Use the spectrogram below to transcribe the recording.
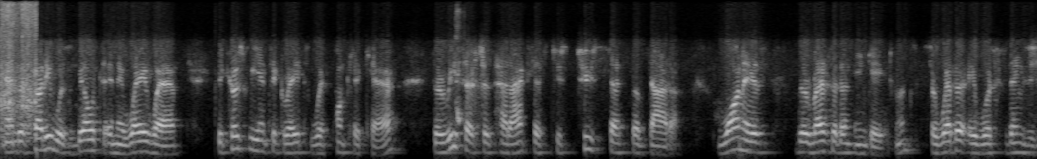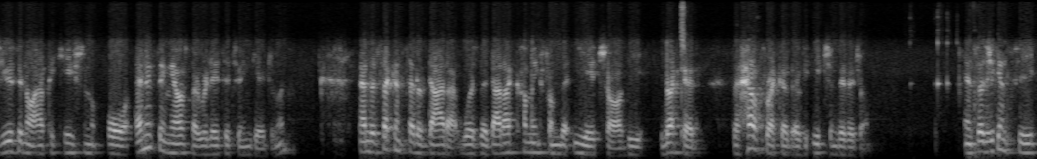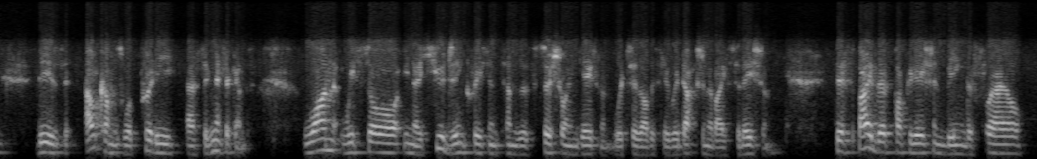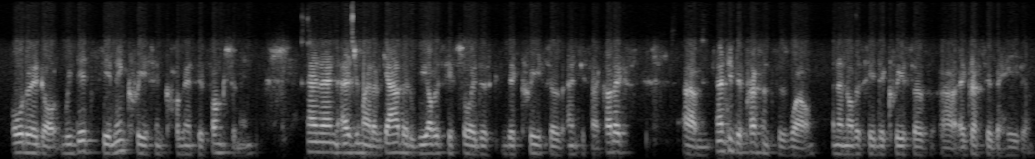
And the study was built in a way where, because we integrate with Point-Click Care, the researchers had access to two sets of data. One is the resident engagement, so whether it was things used in our application or anything else that related to engagement. And the second set of data was the data coming from the EHR, the record, the health record of each individual. And so as you can see, these outcomes were pretty uh, significant. One, we saw you know, a huge increase in terms of social engagement, which is obviously reduction of isolation. Despite the population being the frail older adult, we did see an increase in cognitive functioning. And then, as you might have gathered, we obviously saw a decrease of antipsychotics, um, antidepressants as well, and then obviously a decrease of uh, aggressive behavior.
